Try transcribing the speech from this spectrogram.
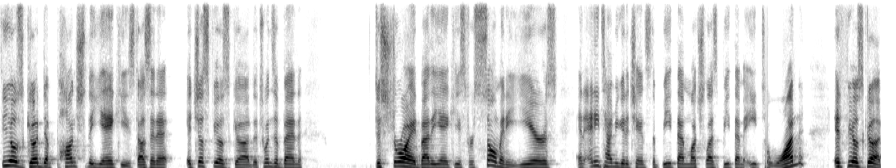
feels good to punch the Yankees, doesn't it? It just feels good. The Twins have been destroyed by the Yankees for so many years. And anytime you get a chance to beat them, much less beat them eight to one, it feels good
